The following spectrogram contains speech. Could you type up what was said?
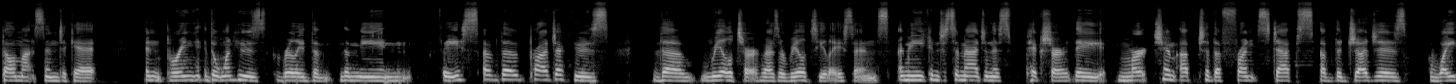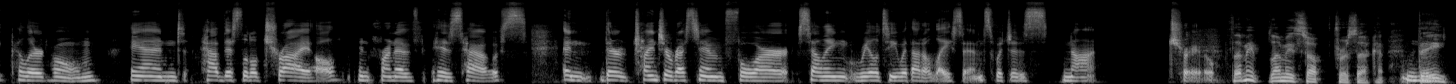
Belmont Syndicate and bring the one who's really the, the main face of the project, who's the realtor who has a realty license. I mean, you can just imagine this picture. They march him up to the front steps of the judge's white pillared home and have this little trial in front of his house. And they're trying to arrest him for selling realty without a license, which is not true. Let me let me stop for a 2nd Mhm. They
